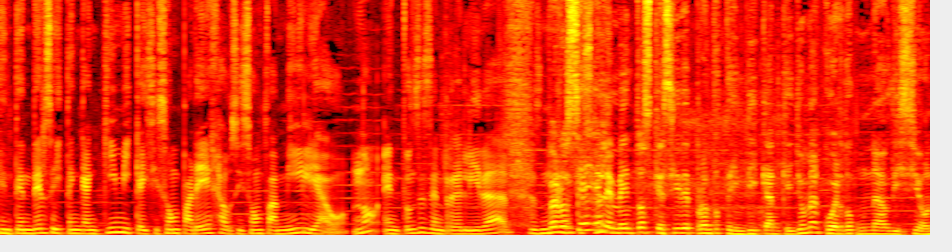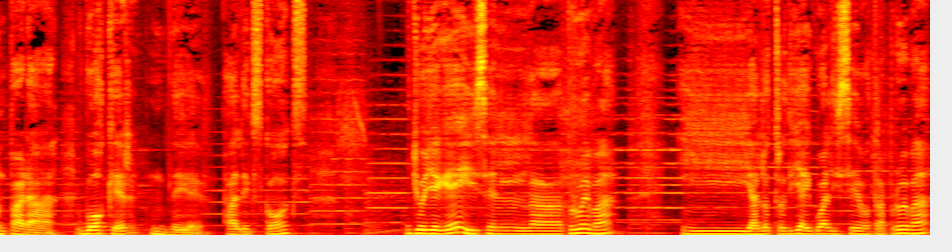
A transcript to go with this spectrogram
entenderse y tengan química y si son pareja o si son familia o, ¿no? Entonces en realidad, pues no. Pero sí hay elementos que sí de pronto te indican que yo me acuerdo una audición para Walker de Alex Cox. Yo llegué, hice la prueba y al otro día igual hice otra prueba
